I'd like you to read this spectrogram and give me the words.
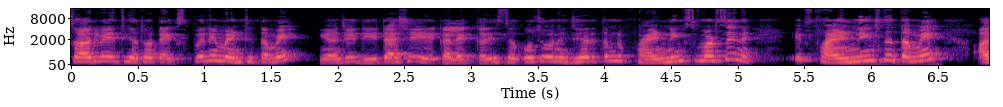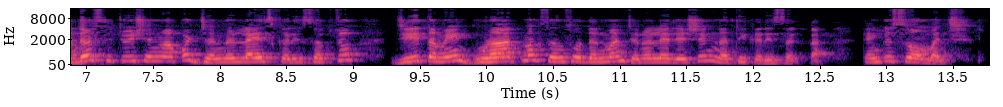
સર્વેથી અથવા તો એક્સપેરિમેન્ટથી તમે અહીંયા જે ડેટા છે એ કલેક્ટ કરી શકો છો. અને જ્યારે તમને ફાઇન્ડિંગ્સ મળશે ને, એ ફાઇન્ડિંગ્સને તમે અધર સિચ્યુએશનમાં પણ જનરલાઇઝ કરી શકશો, જે તમે ગુણાત્મક સંશોધનમાં જનરલાઇઝેશન નથી કરી શકતા. થેન્ક યુ સો મચ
